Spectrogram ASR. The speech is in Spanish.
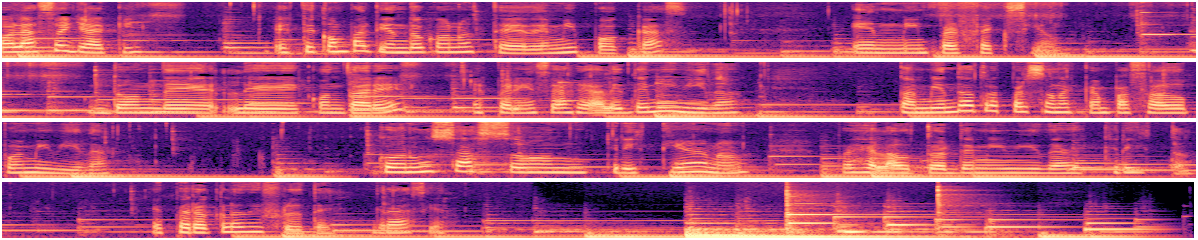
Hola, soy Jackie. Estoy compartiendo con ustedes mi podcast en mi imperfección, donde le contaré experiencias reales de mi vida, también de otras personas que han pasado por mi vida, con un sazón cristiano, pues el autor de mi vida es Cristo. Espero que lo disfrute. Gracias.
